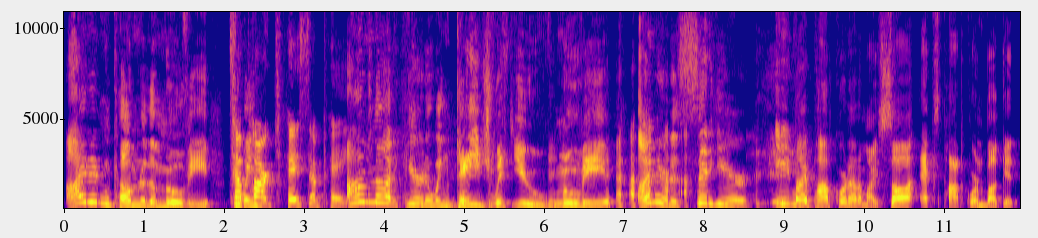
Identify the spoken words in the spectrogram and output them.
I didn't come to the movie To to. en- participate. I'm not here to engage with you, movie. I'm here to sit here, eat my popcorn out of my Saw X popcorn bucket,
